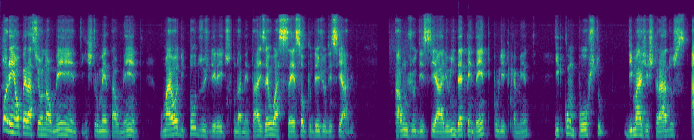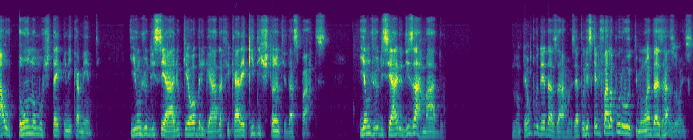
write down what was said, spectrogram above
Porém, operacionalmente, instrumentalmente, o maior de todos os direitos fundamentais é o acesso ao poder judiciário. Há um judiciário independente politicamente e composto de magistrados autônomos tecnicamente, e um judiciário que é obrigado a ficar equidistante das partes. E é um judiciário desarmado. Não tem o poder das armas. É por isso que ele fala por último, uma das razões.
